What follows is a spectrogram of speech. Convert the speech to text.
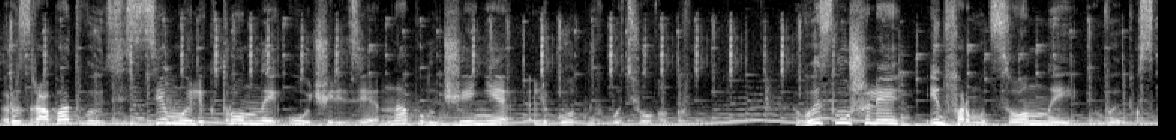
разрабатывают систему электронной очереди на получение льготных путевок. Вы слушали информационный выпуск.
